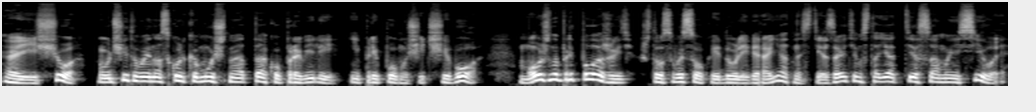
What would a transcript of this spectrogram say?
А еще, учитывая, насколько мощную атаку провели и при помощи чего, можно предположить, что с высокой долей вероятности за этим стоят те самые силы,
